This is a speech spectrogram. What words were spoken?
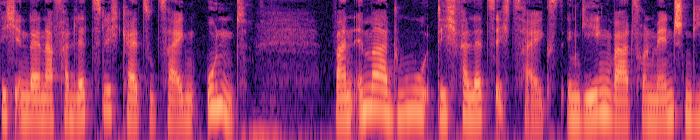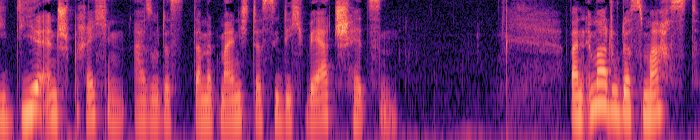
dich in deiner Verletzlichkeit zu zeigen und wann immer du dich verletzlich zeigst in Gegenwart von Menschen, die dir entsprechen, also das, damit meine ich, dass sie dich wertschätzen. Wann immer du das machst,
